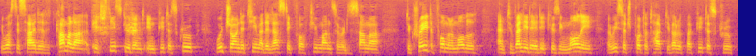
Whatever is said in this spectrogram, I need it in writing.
it was decided that Kamala, a PhD student in Peter's group, would join the team at Elastic for a few months over the summer to create a formal model and to validate it using Molly, a research prototype developed by Peter's group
